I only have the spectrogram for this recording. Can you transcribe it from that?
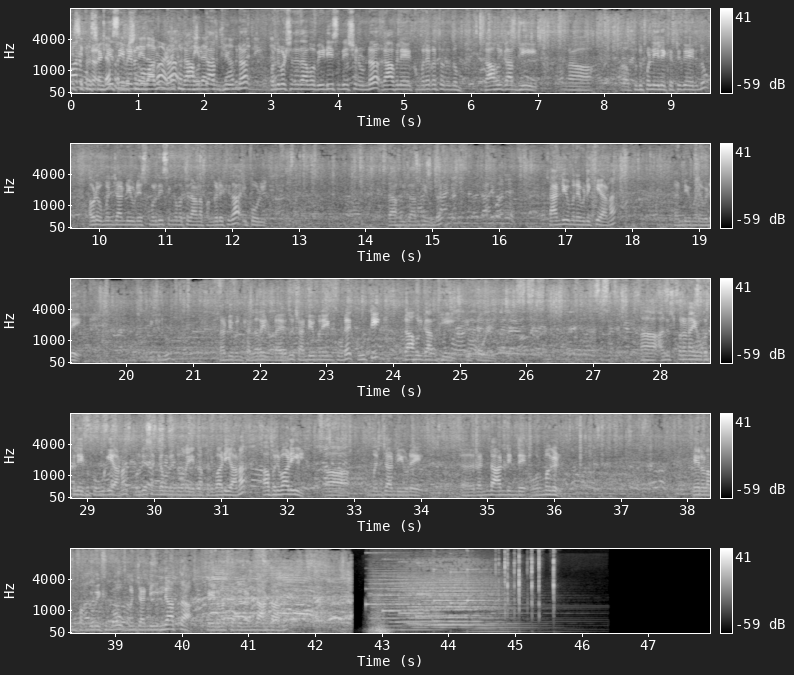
പി സി പ്രസിഡന്റ് പ്രതിപക്ഷ നേതാവ്. അടക്കമുള്ള നേതാക്കൾ. പ്രതിപക്ഷ നേതാവ് വി ഡി സതീശനുണ്ട്. രാവിലെ കുമരകത്ത് നിന്നും രാഹുൽ ഗാന്ധി പുതുപ്പള്ളിയിലേക്ക് എത്തുകയായിരുന്നു. അവിടെ ഉമ്മൻചാണ്ടിയുടെ സ്മൃതി സംഗമത്തിലാണ് പങ്കെടുക്കുക. ഇപ്പോൾ രാഹുൽ ഗാന്ധിയുണ്ട്. ചാണ്ടിയുമ്മനെ വിളിക്കുകയാണ്. ചാണ്ടിയുമ്മൻ എവിടെ? ചോദിക്കുന്നു ചാണ്ടിയുമ്മൻ കല്ലറയിലുണ്ടായിരുന്നു. ചാണ്ടിയുമ്മനെയും കൂടെ കൂട്ടി രാഹുൽ ഗാന്ധി ഇപ്പോൾ അനുസ്മരണ യോഗത്തിലേക്ക് പോവുകയാണ്. സ്മൃതി സംഗമം എന്ന് പറയുന്ന പരിപാടിയാണ്. ആ പരിപാടിയിൽ ഉമ്മൻചാണ്ടിയുടെ രണ്ടാണ്ടിന്റെ ഓർമ്മകൾ കേരളം പങ്കുവയ്ക്കുമ്പോൾ ഉമ്മൻചാണ്ടി ഇല്ലാത്ത കേരളത്തിന്റെ രണ്ടാണ്ടാണ്.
